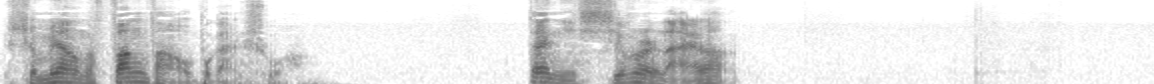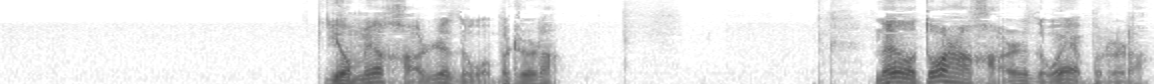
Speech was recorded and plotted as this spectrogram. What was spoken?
什么样的方法，我不敢说。但你媳妇儿来了，有没有好日子，我不知道。能有多少好日子我也不知道，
